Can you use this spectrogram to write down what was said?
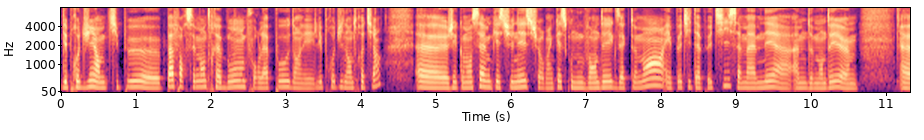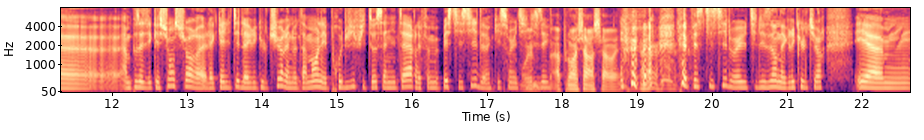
des, produits un petit peu pas forcément très bons pour la peau dans les, les produits d'entretien. j'ai commencé à me questionner sur ben, qu'est-ce qu'on nous vendait exactement et petit à petit, ça m'a amené à, à, me demander euh, à me poser des questions sur euh, la qualité de l'agriculture et notamment les produits phytosanitaires, les fameux pesticides qui sont utilisés. appelons un chat un chat, ouais. les pesticides utilisés en agriculture. Et, euh,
